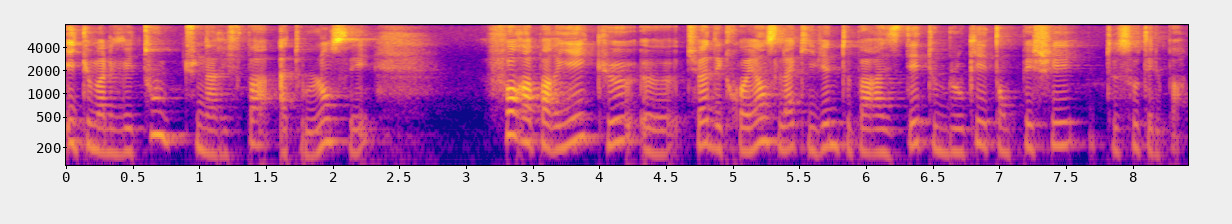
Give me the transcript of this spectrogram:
et que malgré tout tu n'arrives pas à te lancer, fort à parier que euh, tu as des croyances là qui viennent te parasiter, te bloquer et t'empêcher de sauter le pas.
